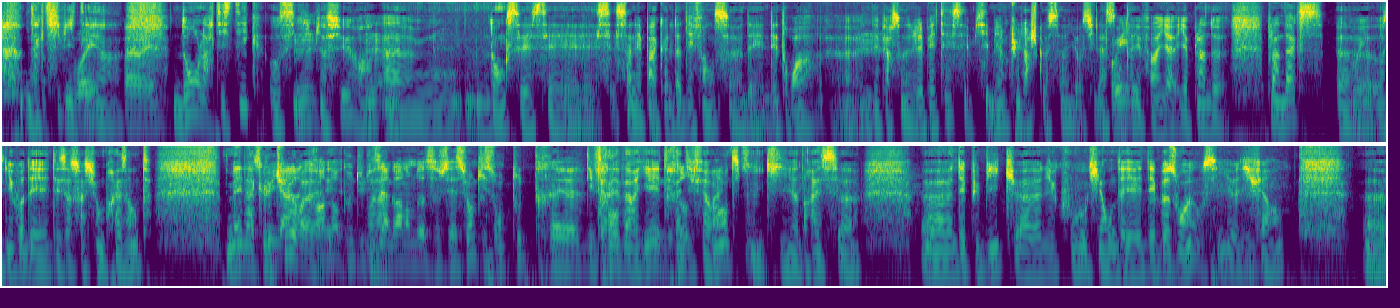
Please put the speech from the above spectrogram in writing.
d'activités oui, hein, dont l'artistique aussi mm. bien sûr euh, donc c'est ça n'est pas que de la défense des, des droits euh, des personnes LGBT c'est bien plus large que ça. Il y a aussi la santé. Oui. Enfin, il y a, il y a plein de plein d'axes euh, oui. au niveau des, des, associations présentes. Mais oui, la culture, il y a un grand nombre, comme tu disais, voilà. un grand nombre d'associations qui sont toutes très différentes, très variées, très autres. différentes, qui, qui, adressent euh, euh, des publics euh, du coup qui ont des, des besoins aussi euh, différents. Euh,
